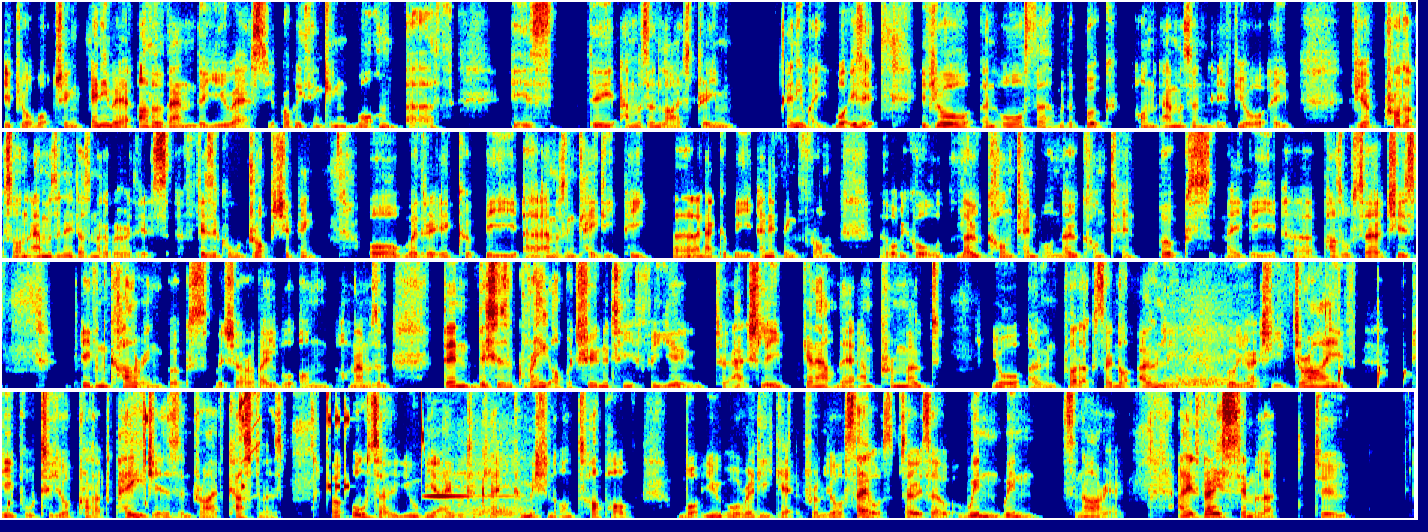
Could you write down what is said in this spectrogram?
if you're watching anywhere other than the US, you're probably thinking, what on earth is the Amazon live stream anyway? What is it? If you're an author with a book on Amazon, if you're a if you have products on Amazon, it doesn't matter whether it's physical drop shipping or whether it could be uh, Amazon KDP, uh, and that could be anything from uh, what we call low content or no content books, maybe uh, puzzle searches, even coloring books, which are available on, on Amazon, then this is a great opportunity for you to actually get out there and promote your own products. So not only will you actually drive people to your product pages and drive customers, but also you'll be able to collect commission on top of what you already get from your sales. So it's a win-win scenario. And it's very similar to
